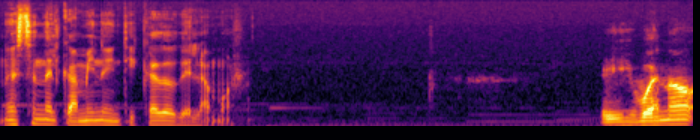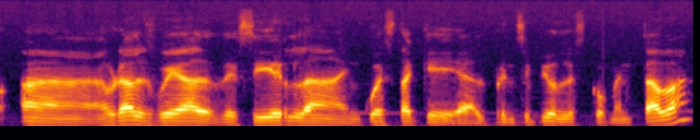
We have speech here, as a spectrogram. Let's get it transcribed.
no está en el camino indicado del amor. Y bueno, ah, ahora les voy a decir la encuesta que al principio les comentaba.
